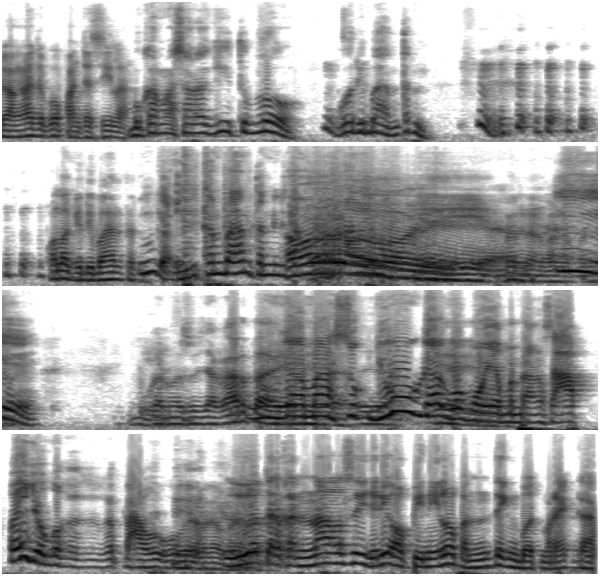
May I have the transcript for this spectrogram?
Bilang aja gue Pancasila. Bukan masalah gitu, Bro. Gue di Banten. Oh lagi di Banten. Enggak, ini kan Banten ini Oh, Tangerang ini. iya. Bener, bener. Iya. Bukan masuk Jakarta Enggak ya. masuk Iya. juga. Iya, Gue iya. mau yang menang siapa juga gue tahu. Iya. Lu terkenal sih, jadi opini lo penting buat mereka.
